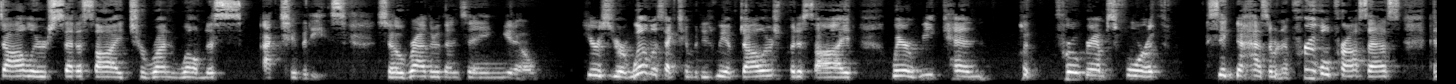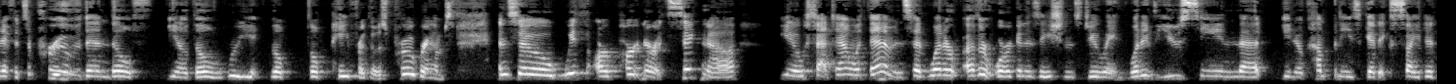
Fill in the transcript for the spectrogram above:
dollars set aside to run wellness activities. So rather than saying, you know, here's your wellness activities, we have dollars put aside where we can programs forth. Cigna has an approval process, and if it's approved, then they'll you know they'll re, they'll they'll pay for those programs. And so with our partner at Cigna, you know, sat down with them and said, what are other organizations doing? What have you seen that, you know, companies get excited,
